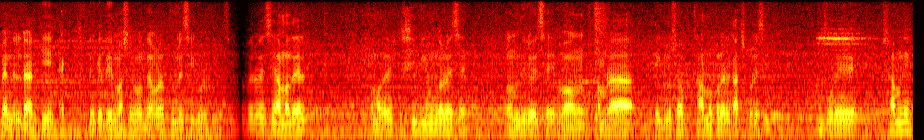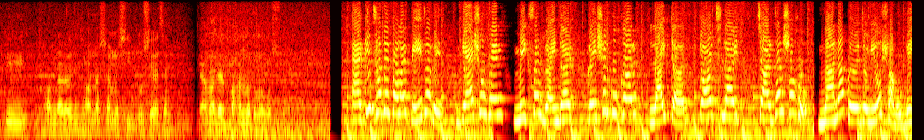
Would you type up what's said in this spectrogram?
প্যান্ডেলটা আর কি এক থেকে দেড় মাসের মধ্যে আমরা তুলেছি, গড়ে তুলেছি। রয়েছে আমাদের আমাদের একটি শিবলিঙ্গ রয়েছে নন্দী রয়েছে এবং আমরা এগুলো সব থার্মোকলের কাজ করেছি। করে সামনে একটি ঝর্ণা রয়েছে, ঝর্ণার সামনে শিব বসে আছেন। এটা আমাদের বাহান্নতম বর্ষ। একই ছাদের তলায় পেয়ে যাবেন gas oven, mixer grinder, pressure cooker, lighter, torch light, charger সহ নানা প্রয়োজনীয় সামগ্রী।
